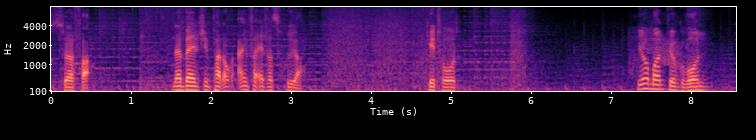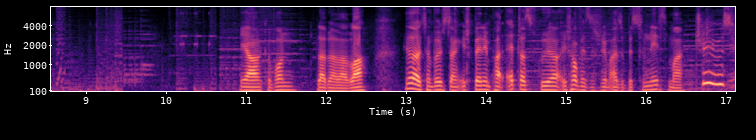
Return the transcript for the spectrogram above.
Surfer. Und dann beende ich den Part auch einfach etwas früher. Geht tot. Ja, Mann, wir haben gewonnen. Ja, gewonnen. Bla bla bla bla. Ja, dann würde ich sagen, ich beende den Part etwas früher. Ich hoffe, es ist schlimm. Also bis zum nächsten Mal. Tschüss.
